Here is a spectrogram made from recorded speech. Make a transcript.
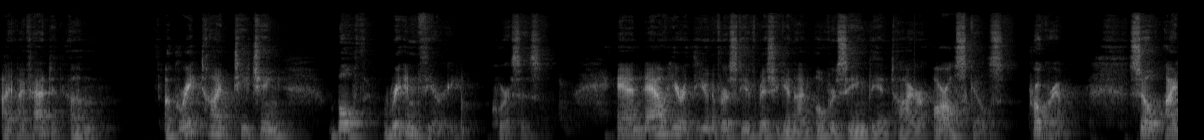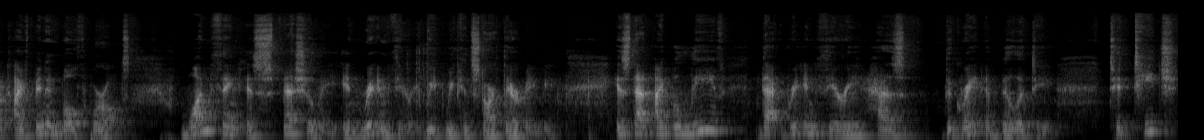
I, have had um, a great time teaching both written theory courses, and now here at the University of Michigan, I'm overseeing the entire aural skills program. So I, I've been in both worlds. One thing, especially in written theory, we, we can start there maybe, is that I believe that written theory has the great ability to teach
